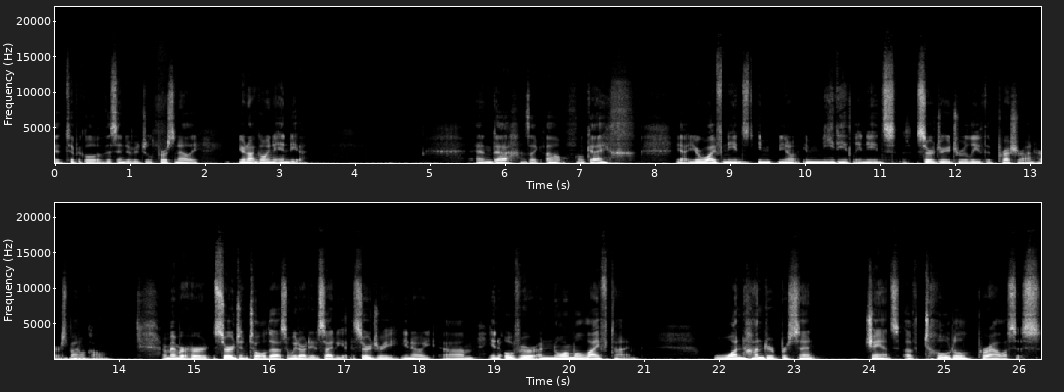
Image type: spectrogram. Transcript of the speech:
uh, typical of this individual's personality, "You're not going to India." And uh, I was like, "Oh, okay." yeah, your wife needs, you know, immediately needs surgery to relieve the pressure on her spinal column. I remember her surgeon told us, and we'd already decided to get the surgery, you know, um, in over a normal lifetime, 100% chance of total paralysis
